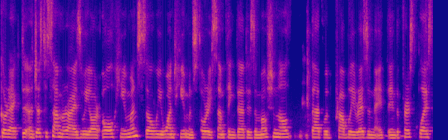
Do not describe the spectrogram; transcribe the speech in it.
Correct. Uh, just to summarize, we are all humans, so we want human stories, something that is emotional, that would probably resonate in the first place.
